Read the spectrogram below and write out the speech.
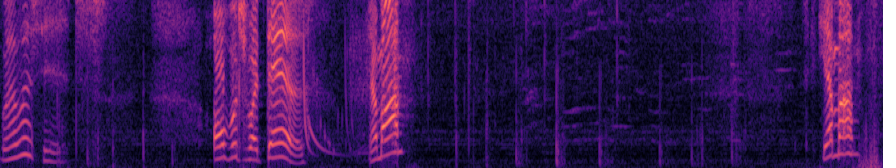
Where was it? Oh, it's right there. Yeah, mom? Yeah, mom?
